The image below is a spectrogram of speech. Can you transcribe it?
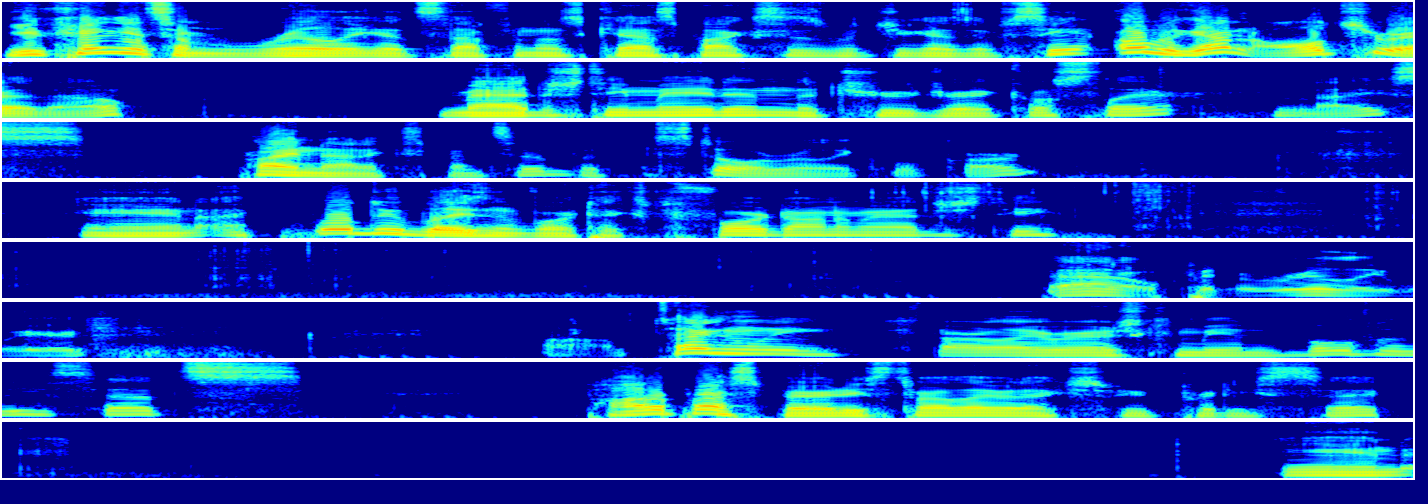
you can get some really good stuff in those Chaos boxes, which you guys have seen. Oh, we got an ultra rare though. Majesty Maiden, the True Dracocaster. Nice. Probably not expensive, but still a really cool card. And I will do Blazing Vortex before Dawn of Majesty. That opened really weird. Um, technically, Starlight Rares can be in both of these sets. Pot of Prosperity Starlight would actually be pretty sick. And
